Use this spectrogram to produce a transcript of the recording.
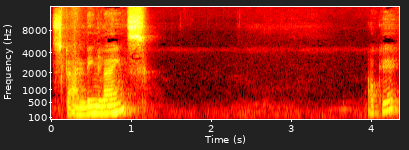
standing lines. Okay.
